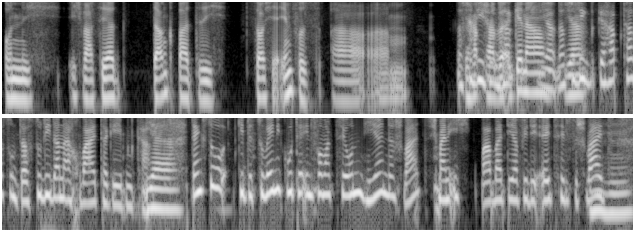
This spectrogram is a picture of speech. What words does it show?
und ich, ich war sehr dankbar, dass ich solche Infos äh, ähm, dass du die schon habe. genau, ja, dass ja. du die gehabt hast und dass du die dann auch weitergeben kannst. Ja. Denkst du, gibt es zu wenig gute Informationen hier in der Schweiz? Ich meine, ich arbeite ja für die AIDS-Hilfe Schweiz. Mhm.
